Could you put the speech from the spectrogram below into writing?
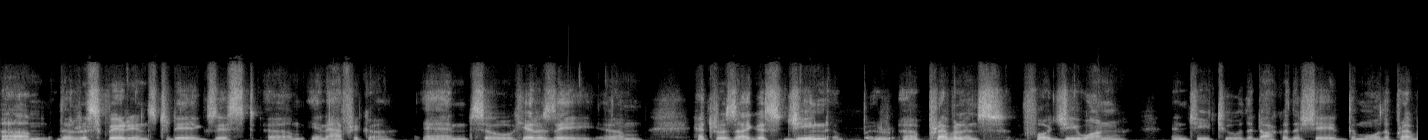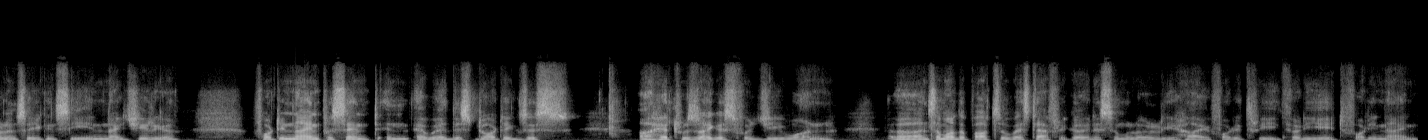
um, the risk variants today exist um, in Africa. And so here is a um, heterozygous gene uh, prevalence for G1 and G2. The darker the shade, the more the prevalence. So you can see in Nigeria, 49% in uh, where this dot exists are heterozygous for G1. Uh, in some other parts of West Africa, it is similarly high, 43, 38, 49.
